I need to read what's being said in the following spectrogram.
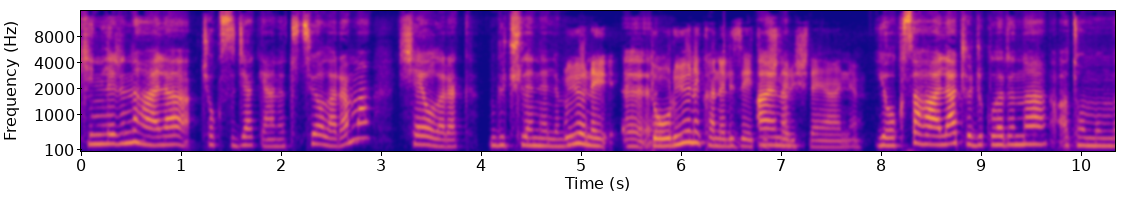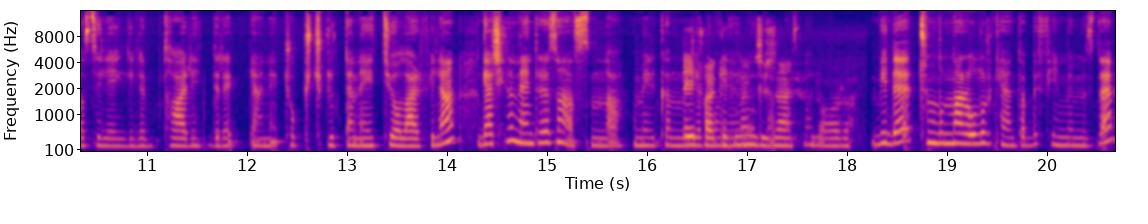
Kinlerini hala çok sıcak yani tutuyorlar ama şey olarak güçlenelim. Bu yöne Ee, doğru yöne kanalize etmişler Aynen. işte yani. Yoksa hala çocuklarına atom bombası ile ilgili tarih direkt yani çok küçüklükten eğitiyorlar filan. Gerçekten enteresan aslında Amerika'nın E, fark etmen güzel. Doğru. Bir de tüm bunlar olurken tabii filmimizde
